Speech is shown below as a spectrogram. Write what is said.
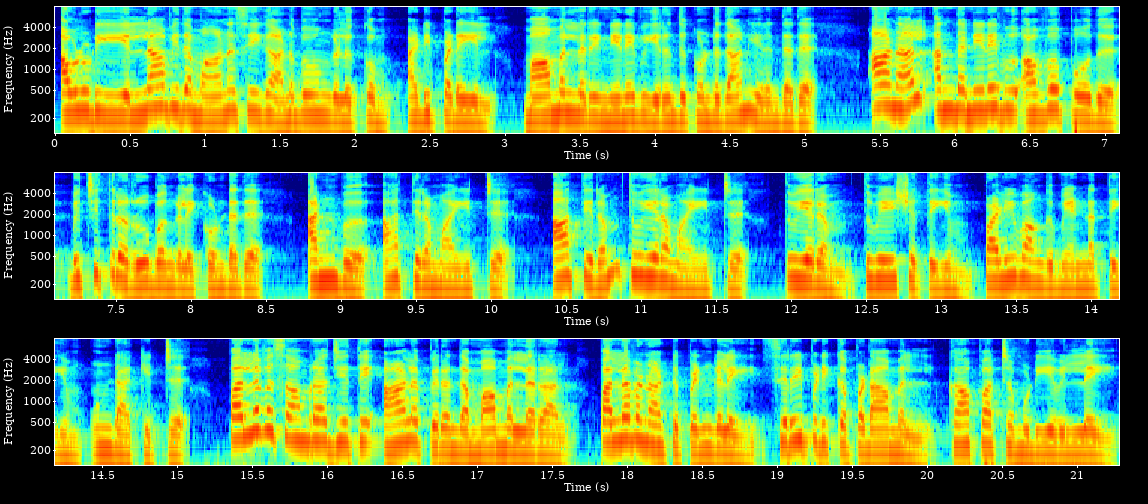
அவளுடைய எல்லாவித மானசீக அனுபவங்களுக்கும் அடிப்படையில் மாமல்லரின் நினைவு இருந்து கொண்டுதான் இருந்தது. ஆனால் அந்த நினைவு அவ்வப்போது விசித்திர ரூபங்களை கொண்டது. அன்பு ஆத்திரமாயிற்று. ஆத்திரம் துயரமாயிற்று. துயரம் துவேஷத்தையும் பழிவாங்கும் எண்ணத்தையும் உண்டாக்கிற்று. பல்லவ சாம்ராஜ்யத்தை ஆள பிறந்த மாமல்லரால் பல்லவ நாட்டு பெண்களை சிறைப்பிடிக்கப்படாமல் காப்பாற்ற முடியவில்லை.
